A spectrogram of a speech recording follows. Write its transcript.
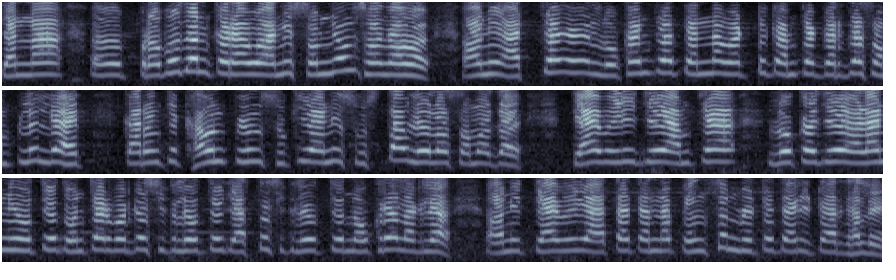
त्यांना प्रबोधन करावं आणि समजावून सांगावं. आणि आजच्या लोकांच्या त्यांना वाटतं की आमच्या गरजा संपलेल्या आहेत. कारण की खाऊन पिऊन सुखी आणि सुस्तावलेला समाज आहे. त्यावेळी जे आमच्या लोक जे अडाणी होते दोन चार वर्ग शिकले होते जास्त शिकले होते नोकऱ्या लागल्या आणि त्यावेळी आता त्यांना पेन्शन भेटत आहे रिटायर झाले.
